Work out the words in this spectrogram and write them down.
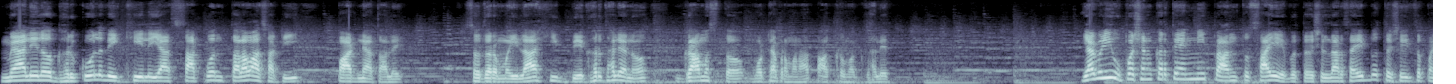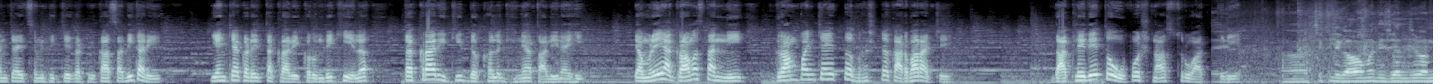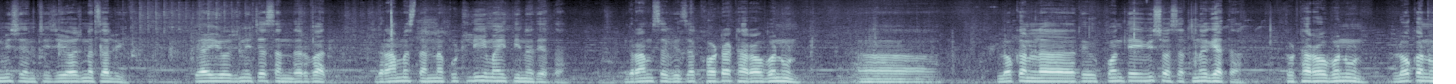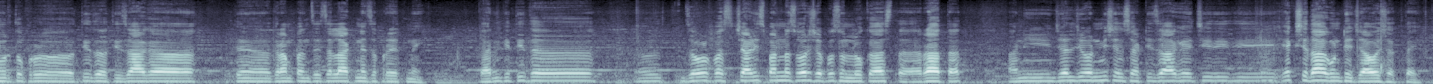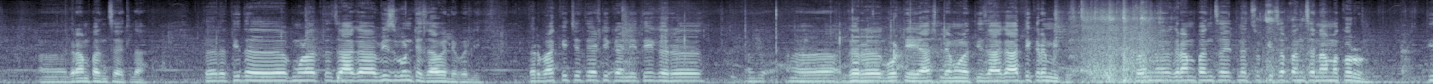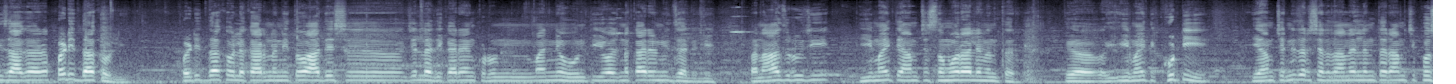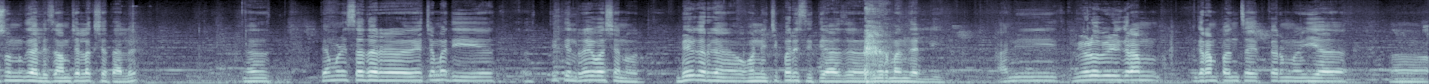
मिळालेलं घरकुल देखील या साठवण तलावासाठी पाडण्यात आले सदर महिला ही बेघर झाल्यानं ग्रामस्थ मोठ्या प्रमाणात आक्रमक झालेत. यावेळी उपोषणकर्त्यांनी प्रांत साहेब तहसीलदार साहेब तसेच पंचायत समितीचे गटविकास अधिकारी यांच्याकडे तक्रारी करून देखील तक्रारीची दखल घेण्यात आली नाही. त्यामुळे या ग्रामस्थांनी ग्रामपंचायत भ्रष्ट कारभाराचे दाखले देत उपोषणास सुरुवात केली चिखली गावामध्ये जलजीवन मिशनची जी योजना चालू आहे त्या योजनेच्या संदर्भात ग्रामस्थांना कुठलीही माहिती न देता ग्रामसभेचा खोटा ठराव बनवून लोकांना ते कोणत्याही विश्वासात न घेता तो ठराव बनवून लोकांवर तो प्र तिथं ती जागा त्या ग्रामपंचायतीचा लाटण्याचा प्रयत्न आहे. कारण की तिथं जवळपास चाळीस पन्नास वर्षापासून लोक असतात राहतात आणि जलजीवन मिशनसाठी जागेची ती एकशे दहा गुंठेची आवश्यकता आहे ग्रामपंचायतला. तर तिथं मुळात जागा वीस गुंठेच अवेलेबल आहे. तर बाकीचे त्या ठिकाणी ते घरं घरं गोठे असल्यामुळं ती जागा अतिक्रमित आहे. पण ग्रामपंचायतनं चुकीचा पंचनामा करून ती जागा पडीत दाखवली. पडीत दाखवल्या कारणाने तो आदेश जिल्हाधिकाऱ्यांकडून मान्य होऊन ती योजना कार्यान्वित झालेली पण आज रोजी ही माहिती आमच्यासमोर आल्यानंतर ही माहिती खोटी ही आमच्या निदर्शनात आणल्यानंतर आमची फसवणूक झाल्याचं आमच्या लक्षात आलं. त्यामुळे सदर याच्यामध्ये तेथील रहिवाशांवर बेघर होण्याची परिस्थिती आज निर्माण झाली आणि वेळोवेळी ग्राम ग्रामपंचायत कर्म या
